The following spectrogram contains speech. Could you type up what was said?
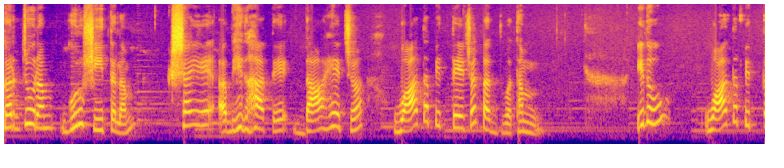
ಖರ್ಜೂರಂ ಗುರು ಶೀತಲಂ, ಕ್ಷಯೇ ಅಭಿಘಾತೆ ದಾಹೆ ಚ, ವಾತಪಿತ್ತೇ ಚ ತದ್ವತಂ. ಇದು ವಾತಪಿತ್ತ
